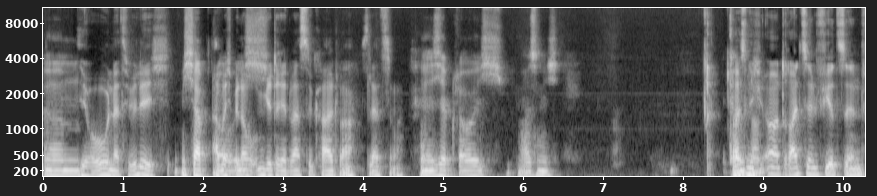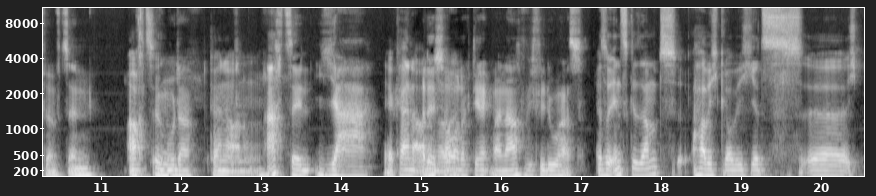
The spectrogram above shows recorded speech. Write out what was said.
Ähm, Jo, natürlich. ich habe, Aber ich bin auch umgedreht, weil es zu kalt war, das letzte Mal. Ich habe, glaube ich, weiß nicht. Ich weiß nicht, oh, 13, 14, 15, 18. irgendwo da. Keine Ahnung. 18, ja. Ja, keine Ahnung. Warte, schauen wir doch direkt mal nach, wie viel du hast. Also insgesamt habe ich, glaube ich, jetzt, äh, ich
